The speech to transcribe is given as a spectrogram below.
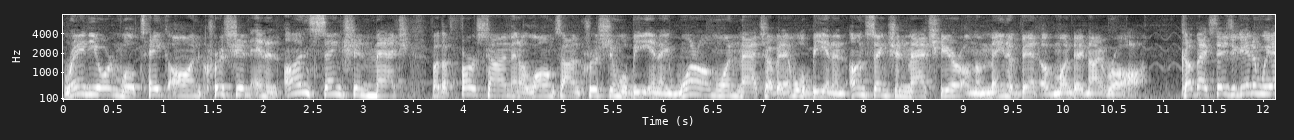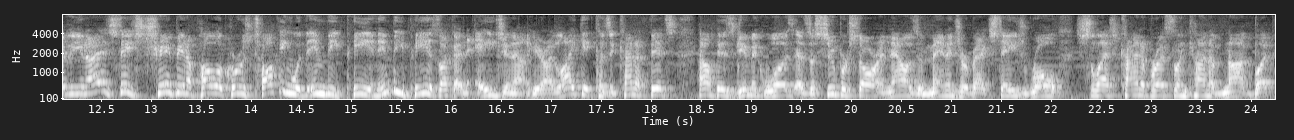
Randy Orton will take on Christian in an unsanctioned match for the first time in a long time. Christian will be in a one-on-one -on -one matchup and it will be in an unsanctioned match here on the main event of Monday Night Raw. Cut backstage again, and we have the United States Champion Apollo Crews talking with MVP, and MVP is like an agent out here. I like it because it kind of fits how his gimmick was as a superstar and now as a manager backstage role slash kind of wrestling, kind of not, but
